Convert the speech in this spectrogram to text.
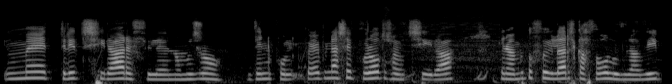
είμαι τρίτη σειρά ρε φίλε, νομίζω. Δεν είναι πολύ... Πρέπει να είσαι πρώτος αυτή τη σειρά και να μην το φεγγλάρεις καθόλου, δηλαδή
